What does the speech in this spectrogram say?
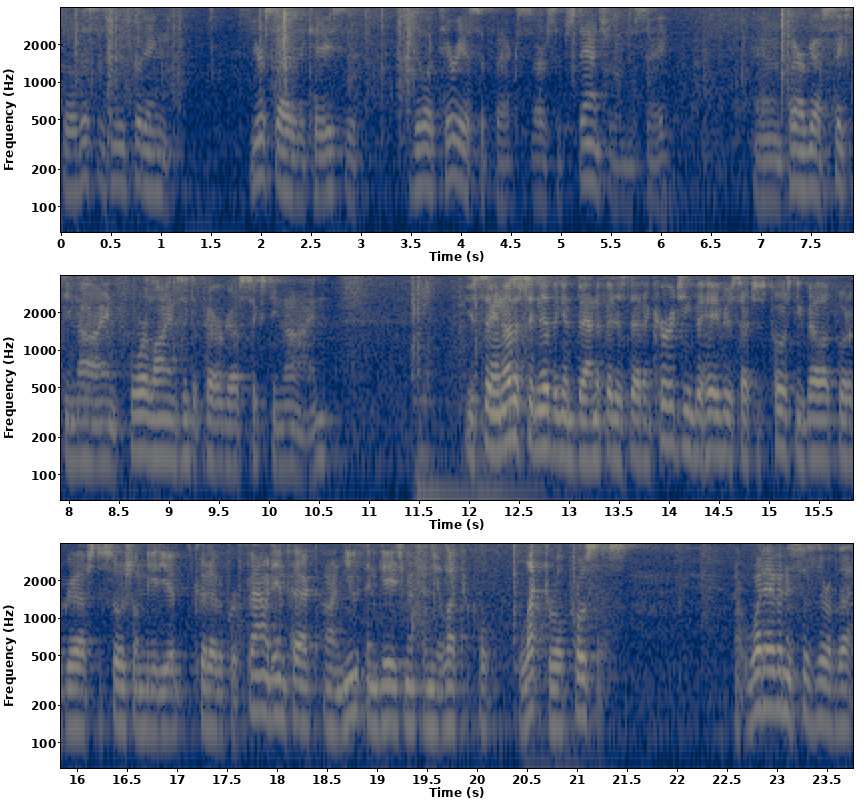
So this is you putting your side of the case deleterious effects are substantial, you say. And in paragraph 69, four lines into paragraph 69, you say another significant benefit is that encouraging behavior such as posting ballot photographs to social media could have a profound impact on youth engagement in the electrical, electoral process. Now, what evidence is there of that?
